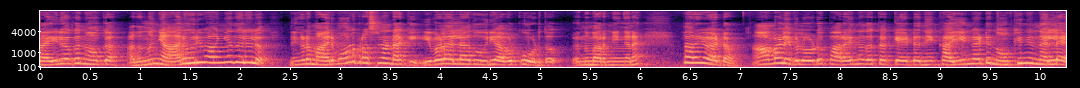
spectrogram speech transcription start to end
കയ്യിലും ഒക്കെ നോക്കുക അതൊന്നും ഞാൻ ഊരി വാങ്ങിയതല്ലല്ലോ. നിങ്ങളുടെ മരുമോൾ പ്രശ്നം ഉണ്ടാക്കി ഇവളല്ലാതെ ഊരി അവൾക്ക് കൊടുത്തു എന്ന് പറഞ്ഞിങ്ങനെ പറയൂ കേട്ടോ. അവൾ ഇവളോട് പറയുന്നതൊക്കെ കേട്ട് നീ കയ്യും കാട്ടി നോക്കി നിന്നല്ലേ?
